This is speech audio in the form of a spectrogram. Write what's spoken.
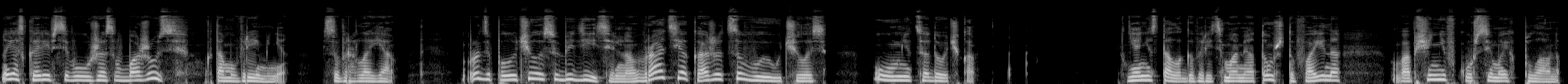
Но я, скорее всего, уже освобожусь к тому времени», — соврала я. Вроде получилось убедительно. Врать я, кажется, выучилась. Умница, дочка. Я не стала говорить маме о том, что Фаина вообще не в курсе моих планов.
